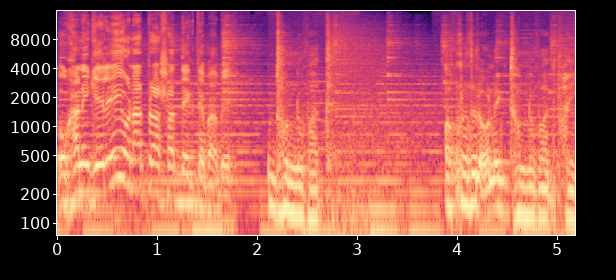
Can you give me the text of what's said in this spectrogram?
ওখানে গেলেই ওনার প্রাসাদ দেখতে পাবে। ধন্যবাদ। আপনাদের অনেক ধন্যবাদ ভাই।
